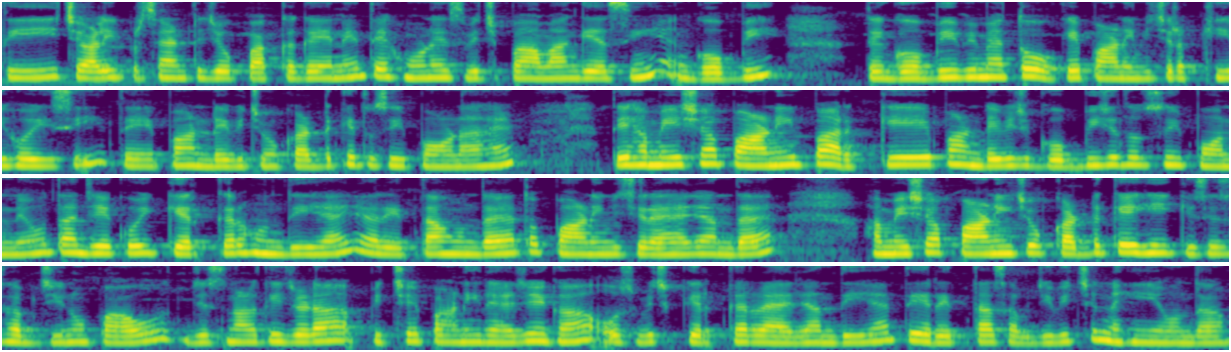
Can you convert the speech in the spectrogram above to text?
30 40% ਜੋ ਪੱਕ ਗਏ ਨੇ, ਤੇ ਹੁਣ ਇਸ ਵਿੱਚ ਪਾਵਾਂਗੇ ਅਸੀਂ ਗੋਭੀ। ਤੇ ਗੋਭੀ ਵੀ ਮੈਂ ਧੋ ਕੇ ਪਾਣੀ ਵਿੱਚ ਰੱਖੀ ਹੋਈ ਸੀ ਤੇ ਭਾਂਡੇ ਵਿੱਚੋਂ ਕੱਢ ਕੇ ਤੁਸੀਂ ਪਾਉਣਾ ਹੈ। ਤੇ ਹਮੇਸ਼ਾ ਪਾਣੀ ਭਰ ਕੇ ਭਾਂਡੇ ਵਿੱਚ ਗੋਭੀ ਜਦੋਂ ਤੁਸੀਂ ਪਾਉਂਦੇ ਹੋ, ਤਾਂ ਜੇ ਕੋਈ ਕਿਰਕਰ ਹੁੰਦੀ ਹੈ ਜਾਂ ਰੇਤਾ ਹੁੰਦਾ ਹੈ ਤਾਂ ਪਾਣੀ ਵਿੱਚ ਰਹਿ ਜਾਂਦਾ ਹੈ। ਹਮੇਸ਼ਾ ਪਾਣੀ ਚੋਂ ਕੱਢ ਕੇ ਹੀ ਕਿਸੇ ਸਬਜ਼ੀ ਨੂੰ ਪਾਓ, ਜਿਸ ਨਾਲ ਕਿ ਜਿਹੜਾ ਪਿੱਛੇ ਪਾਣੀ ਰਹਿ ਜਾਏਗਾ, ਉਸ ਵਿੱਚ ਕਿਰਕਰ ਰਹਿ ਜਾਂਦੀ ਹੈ ਤੇ ਰੇਤਾ ਸਬਜ਼ੀ ਵਿੱਚ ਨਹੀਂ ਆਉਂਦਾ।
